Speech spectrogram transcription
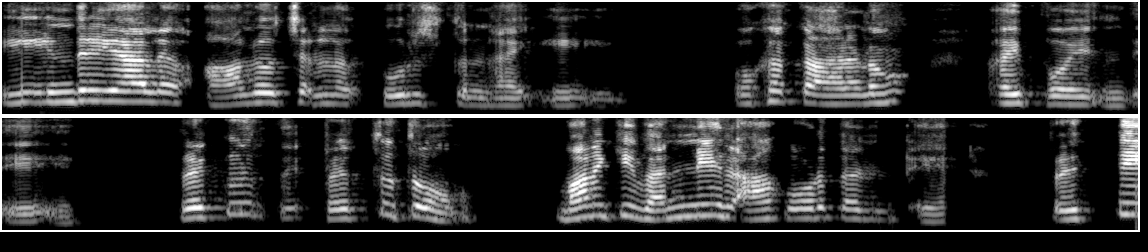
ఈ ఇంద్రియాల ఆలోచనలు కూరుస్తున్నాయి. ఒక కారణం అయిపోయింది. ప్రకృతి ప్రస్తుతం మనకి ఇవన్నీ రాకూడదంటే ప్రతి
